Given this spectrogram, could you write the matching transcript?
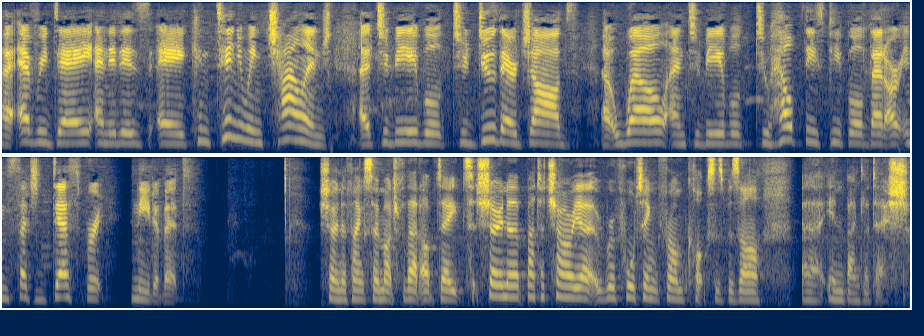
uh, every day, and it is a continuing challenge uh, to be able to do their jobs well and to be able to help these people that are in such desperate need of it. Shona, thanks so much for that update. Shona Bhattacharya reporting from Cox's Bazar uh, in Bangladesh.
